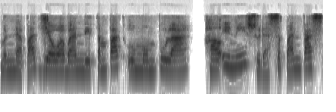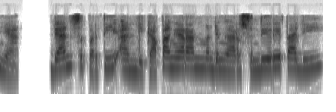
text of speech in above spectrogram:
mendapat jawaban di tempat umum pula, Hal ini sudah sepantasnya. Dan seperti Andika Pangeran mendengar sendiri tadi,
